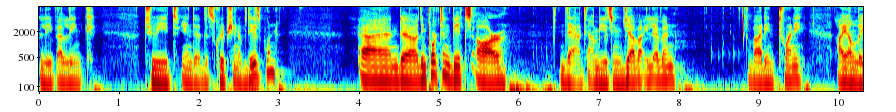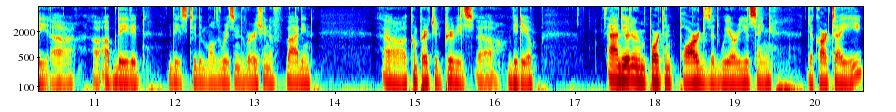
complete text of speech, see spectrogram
leave a link to it in the description of this one. And uh, the important bits are that I'm using Java 11 Vaadin 20 I only uh, uh, updated this to the most recent version of Vaadin uh, compared to the previous uh, video. And the other important part is that we are using Jakarta EE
